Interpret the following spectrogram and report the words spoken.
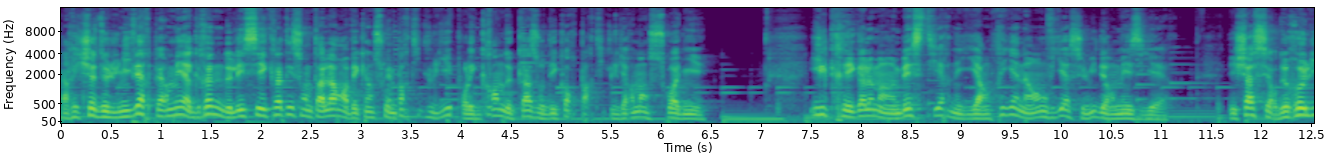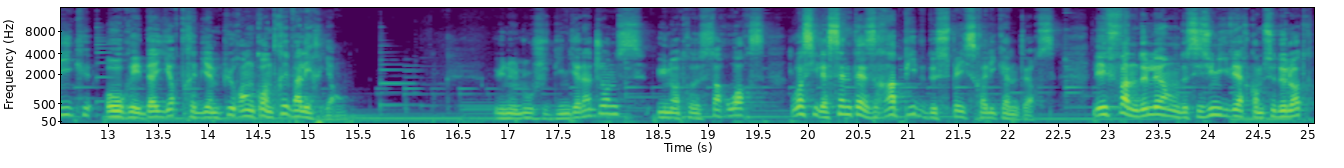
la richesse de l'univers permet à Grun de laisser éclater son talent avec un soin particulier pour les grandes cases au décor particulièrement soigné. Il crée également un bestiaire n'ayant rien à envier à celui d'un Mézières. Les chasseurs de reliques auraient d'ailleurs très bien pu rencontrer Valérian. Une louche d'Indiana Jones, une autre de Star Wars, voici la synthèse rapide de Space Relic Hunters. Les fans de l'un de ces univers comme ceux de l'autre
